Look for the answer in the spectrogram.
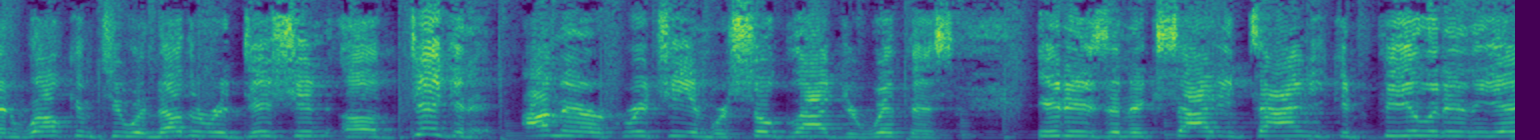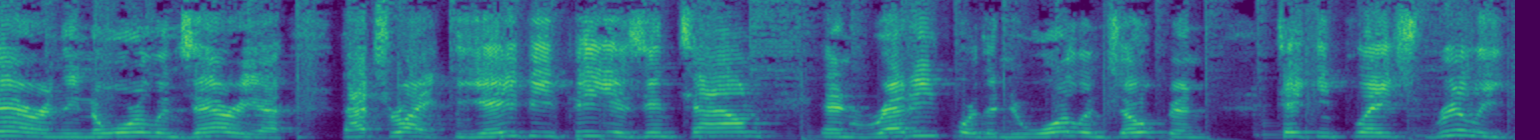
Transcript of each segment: And welcome to another edition of Digging It. I'm Eric Richey and we're so glad you're with us. It is an exciting time. You can feel it in the air in the New Orleans area. That's right. The AVP is in town and ready for the New Orleans Open taking place really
